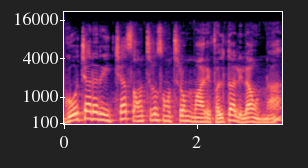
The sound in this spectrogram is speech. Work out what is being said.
గోచార రీత్యా సంవత్సరం సంవత్సరం మారే ఫలితాలు ఇలా ఉన్నా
